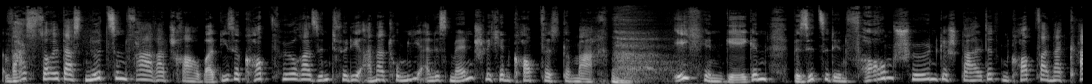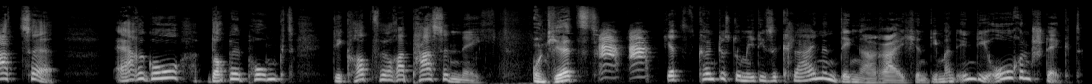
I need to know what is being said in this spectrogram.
Was soll das nützen, Fahrradschrauber? Diese Kopfhörer sind für die Anatomie eines menschlichen Kopfes gemacht. Ich hingegen besitze den formschön gestalteten Kopf einer Katze. Ergo, Doppelpunkt, die Kopfhörer passen nicht. Und jetzt? Jetzt könntest du mir diese kleinen Dinger reichen, die man in die Ohren steckt.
